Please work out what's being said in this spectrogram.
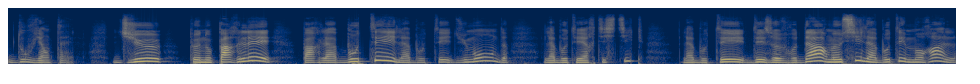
d'où vient-elle? Dieu peut nous parler par la beauté, la beauté du monde, la beauté artistique, la beauté des œuvres d'art, mais aussi la beauté morale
